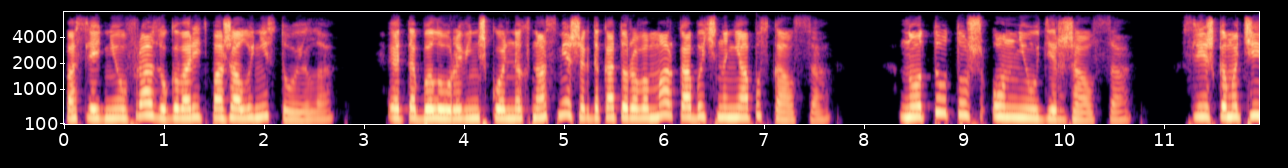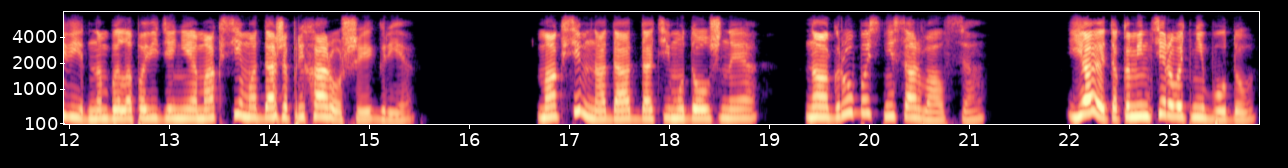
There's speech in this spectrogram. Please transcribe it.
Последнюю фразу говорить, пожалуй, не стоило. Это был уровень школьных насмешек, до которого Марк обычно не опускался. Но тут уж он не удержался. Слишком очевидным было поведение Максима даже при хорошей игре. Максим, надо отдать ему должное, на грубость не сорвался. Я это комментировать не буду.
